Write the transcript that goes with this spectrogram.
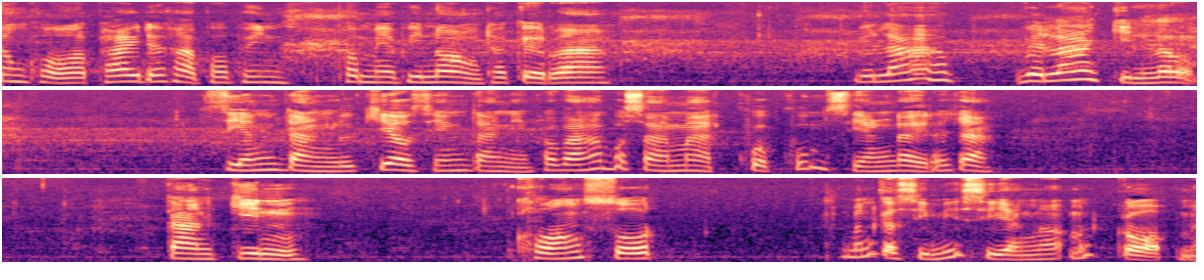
ต้องขออภัยด้วยค่ะพ่อพี่พ่อแม่พี่น้อง ถ้าเกิดว่า เวลาเวลากินแล้วเสียงดังหรือเคี้ยวเสียงดังเนี่ยเพราะว่าเราสามารถควบคุมเสียงได้แล้วจ้ะการกินของสด มันก็สิมีเสียงเนาะมันกรอบไหม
